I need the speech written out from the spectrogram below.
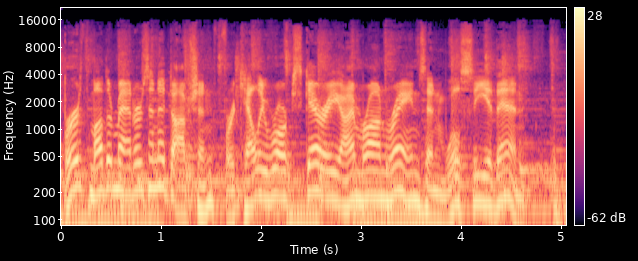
Birth Mother Matters in Adoption. For Kelly Rourke Scarry, I'm Ron Rains, and we'll see you then.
